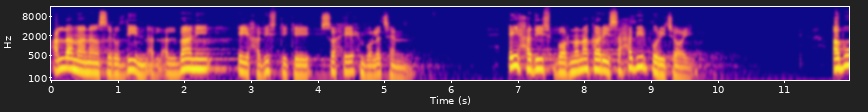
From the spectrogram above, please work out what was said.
আল্লামা নাসিরুদ্দিন আল আলবানী এই হাদিসটিকে সহেহ বলেছেন। এই হাদিস বর্ণনাকারী সাহাবির পরিচয়। আবু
